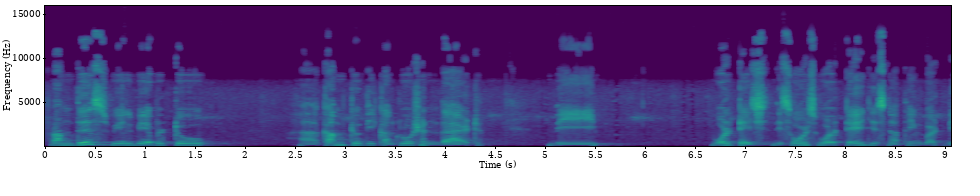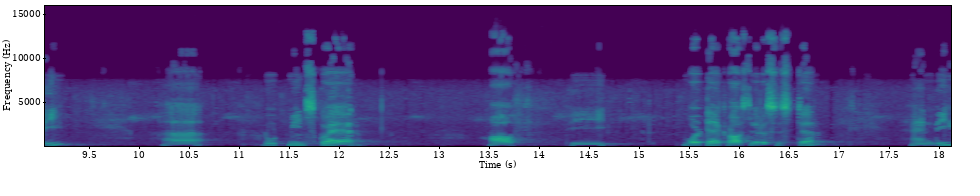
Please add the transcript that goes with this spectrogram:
from this we will be able to uh, come to the conclusion that the voltage the source voltage is nothing but the uh, root mean square of the voltage across the resistor and the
